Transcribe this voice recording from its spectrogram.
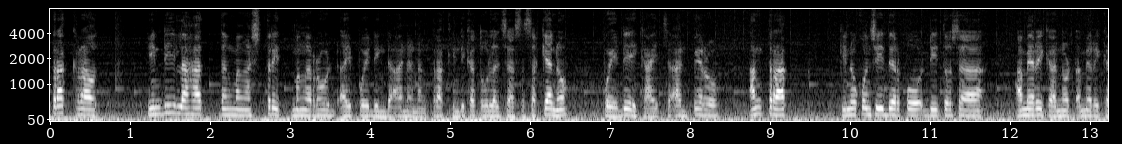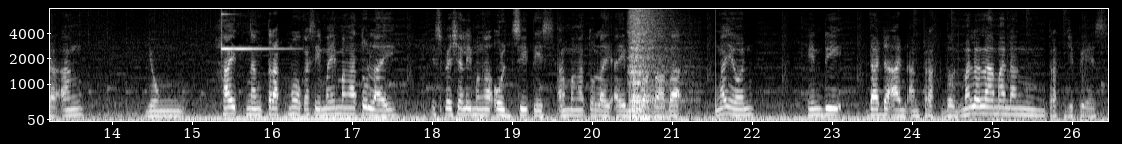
track route hindi lahat ng mga street mga road ay pwedeng daanan ng truck. Hindi katulad sa sasakyan no? Pwede kahit saan. Pero ang truck kino-consider po dito sa America North America ang yung height ng truck mo. Kasi may mga tulay especially mga old cities ang mga tulay ay mabababa. Ngayon hindi dadaan ang truck doon. Malalaman ng truck GPS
